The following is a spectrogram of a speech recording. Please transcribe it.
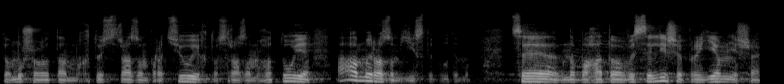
Тому що там хтось разом працює, хтось разом готує, а ми разом їсти будемо. Це набагато веселіше, приємніше.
